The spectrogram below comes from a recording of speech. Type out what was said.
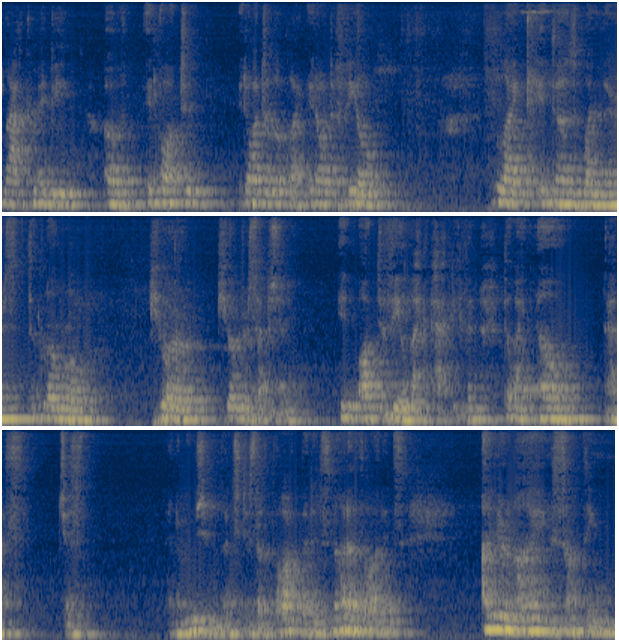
Lack maybe of it ought to it ought to look like it ought to feel like it does when there's the global pure pure perception. It ought to feel like that, even though I know that's just illusion, that's just a thought, but it's not a thought, it's underlying something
